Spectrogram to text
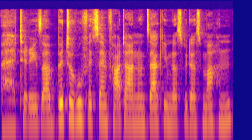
äh, Theresa, bitte ruf jetzt deinen Vater an und sag ihm, dass wir das machen,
